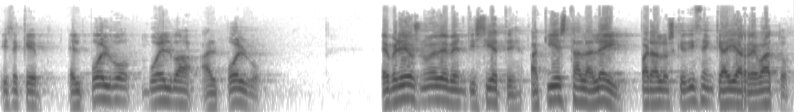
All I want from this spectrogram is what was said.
Dice que el polvo vuelva al polvo. Hebreos 9:27. Aquí está la ley para los que dicen que hay arrebato,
